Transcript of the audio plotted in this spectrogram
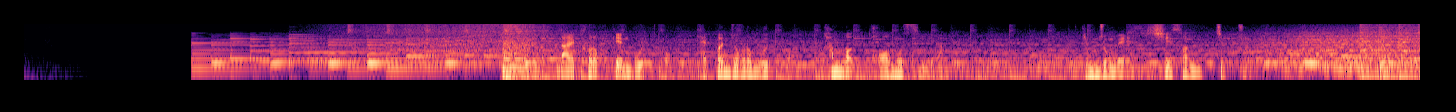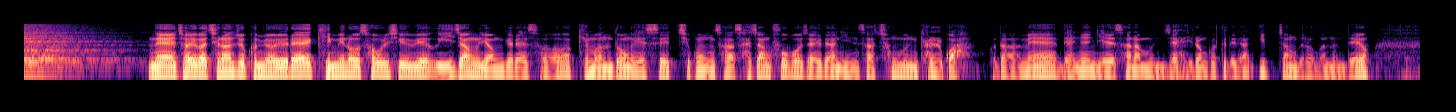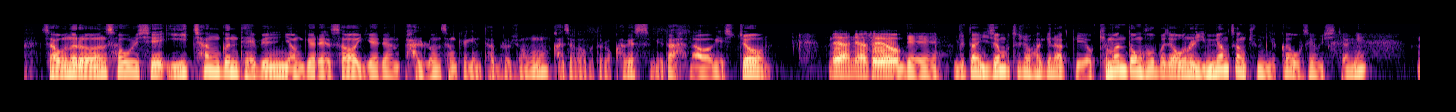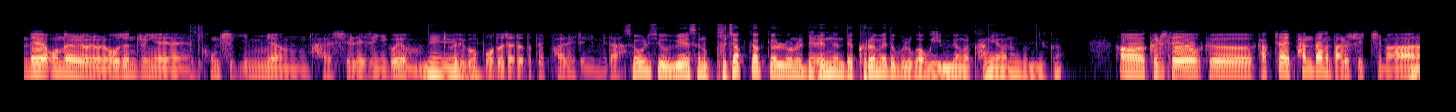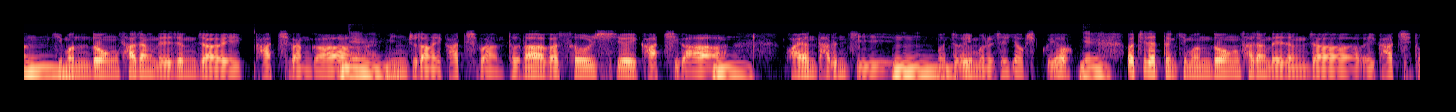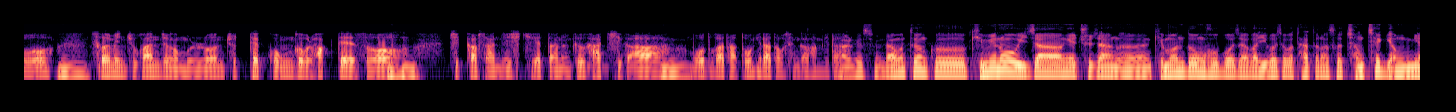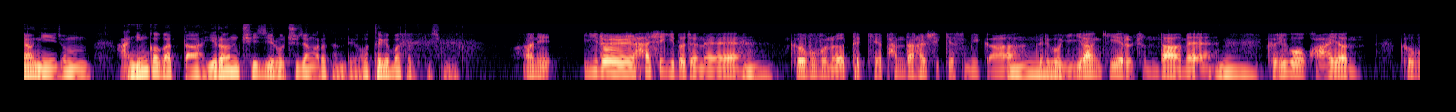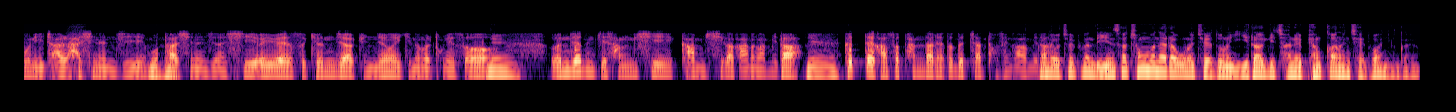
날카롭게 묻고 객관적으로 묻고 한 번 더 묻습니다. 김종배의 시선 집중. 네, 저희가 지난주 금요일에 김인호 서울시의회 의장을 연결해서 김원동 SH공사 사장 후보자에 대한 인사청문 결과, 그 다음에 내년 예산안 문제 이런 것들에 대한 입장 들어봤는데요. 자, 오늘은 서울시의 이창근 대변인 연결해서 이에 대한 반론 성격 인터뷰를 좀 가져가 보도록 하겠습니다. 나와 계시죠? 네, 안녕하세요. 네, 일단 이전부터 좀 확인할게요. 김원동 후보자 오늘 임명장 줍니까? 오세훈 시장이? 네, 오늘 오전 중에 공식 임명하실 예정이고요. 네. 그리고 보도 자료도 배포할 예정입니다. 서울시 의회에서는 부적격 결론을 내렸는데 그럼에도 불구하고 임명을 강행하는 겁니까? 어, 글쎄요. 그 각자의 판단은 다를 수 있지만 음. 김원동 사장 내정자의 가치관과 네. 민주당의 가치관, 더 나아가 서울시의 가치가 음. 과연 다른지 음. 먼저 의문을 제기하고 싶고요. 네. 어찌됐든 김원동 사장 내정자의 가치도 음. 서민 주관정은 물론 주택 공급을 확대해서 음. 집값을 안정시키겠다는 그 가치가 음. 모두가 다 동일하다고 생각합니다. 알겠습니다. 아무튼 그 김인호 의장의 주장은 김원동 후보자가 이것저것 다 떠나서 정책 역량이 좀 아닌 것 같다 이런 취지로 주장을 하던데요. 어떻게 받아들이십니까? 아니 일을 하시기도 전에 음. 그 부분을 어떻게 판단할 수 있겠습니까? 음. 그리고 일한 기회를 준 다음에 음. 그리고 과연 그분이 잘 하시는지 못 하시는지는 시의회에서 견제와 균형의 기능을 통해서 네. 언제든지 상시 감시가 가능합니다. 예. 그때 가서 판단해도 늦지 않다고 생각합니다. 근데 어차피 근데 인사청문회라고 하는 제도는 일하기 전에 평가하는 제도 아닌가요?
